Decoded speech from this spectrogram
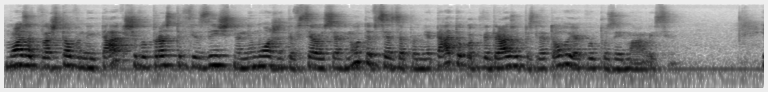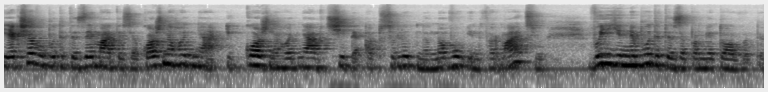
Мозок влаштований так, що ви просто фізично не можете все осягнути, все запам'ятати от відразу після того, як ви позаймалися. І якщо ви будете займатися кожного дня і кожного дня вчити абсолютно нову інформацію, ви її не будете запам'ятовувати,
